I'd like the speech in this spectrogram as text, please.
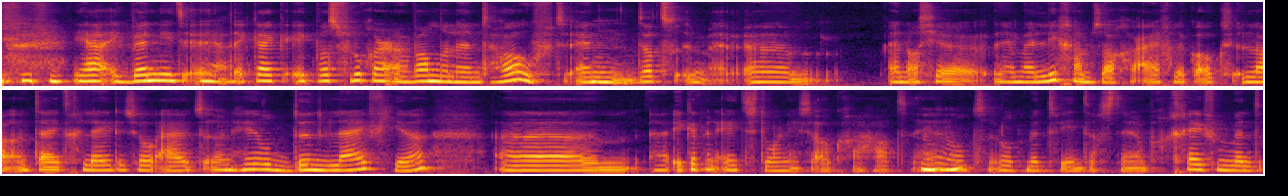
ja, ik ben niet. Kijk, ik was vroeger een wandelend hoofd. En mm. dat ehm, en als je, mijn lichaam zag er eigenlijk ook een tijd geleden zo uit. Een heel dun lijfje. Ehm, eh, ik heb een eetstoornis ook gehad hè, mhm. rond, rond mijn twintigste. En op een gegeven moment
